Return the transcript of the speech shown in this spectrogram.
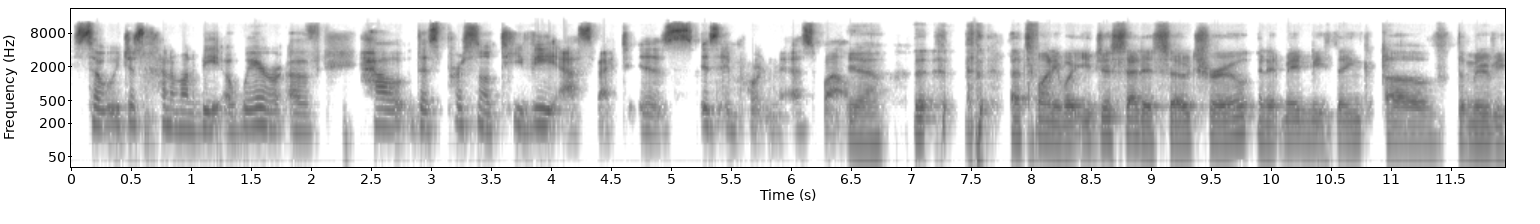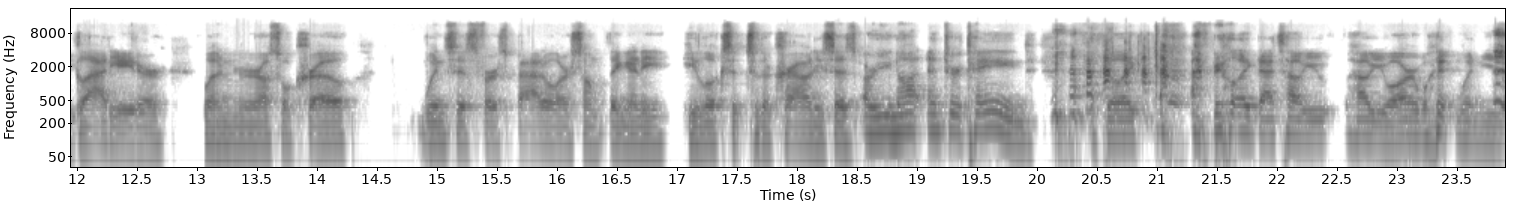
So we just kind of want to be aware of how this personal TV aspect is is important as well. Yeah. That's funny. What you just said is so true. And it made me think of the movie Gladiator when Russell Crowe wins his first battle or something and he he looks it to the crowd he says are you not entertained? I feel like i feel like that's how you how you are when, when you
